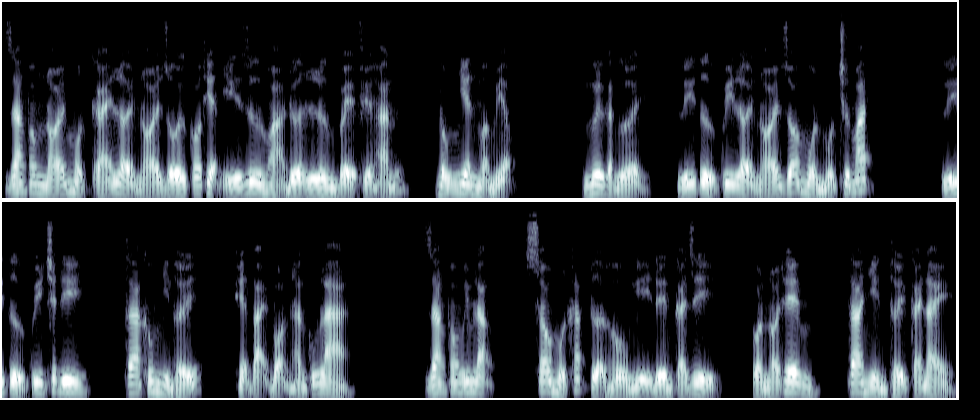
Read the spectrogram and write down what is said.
Giang phong nói một cái lời nói dối có thiện ý dư hỏa đưa lưng về phía hắn, đông nhiên mở miệng. Ngươi gạt người, lý tử quy lời nói rõ mồn một trước mắt. Lý tử quy chết đi, ta không nhìn thấy, hiện tại bọn hắn cũng là. Giang phong im lặng, sau một khắc tựa hồ nghĩ đến cái gì, còn nói thêm, ta nhìn thấy cái này,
